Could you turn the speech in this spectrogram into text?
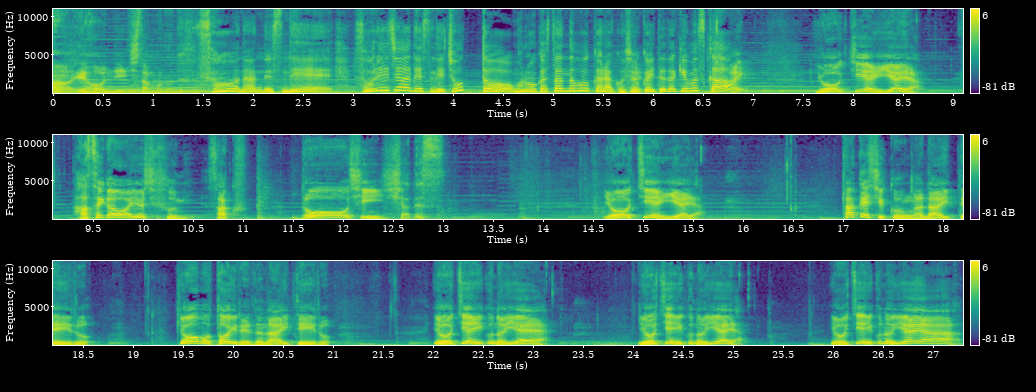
絵本にしたものです。そうなんですね。それじゃあですねちょっと諸岡さんの方からご紹介いただけますか？はい。はい、幼稚園イヤーヤ長谷川義文作同心者です。幼稚園イヤーヤたけし君が泣いている。今日もトイレで泣いている。幼稚園行くの嫌や。幼稚園行くの嫌や。幼稚園行くの嫌や。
